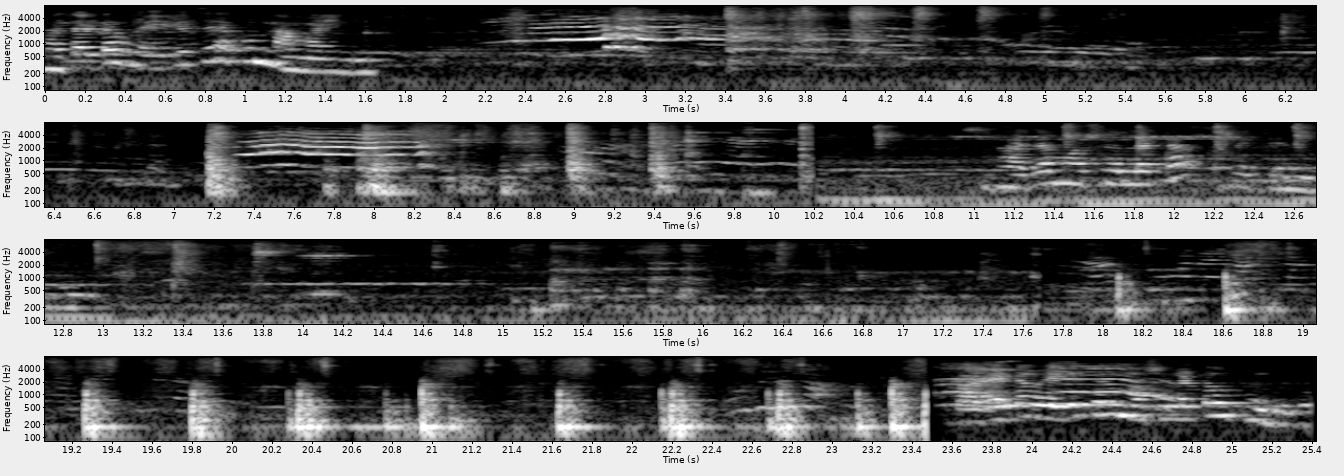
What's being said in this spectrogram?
ভাজাটা হয়ে গেছে, এখন নামাই ভাজা মশলাটা রেখে নেব বাড়াটা হয়ে দেবো।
